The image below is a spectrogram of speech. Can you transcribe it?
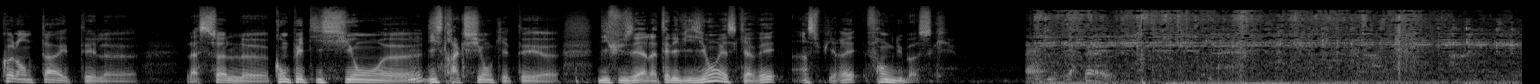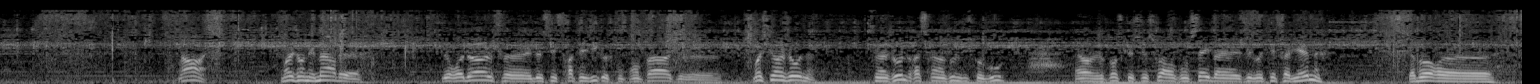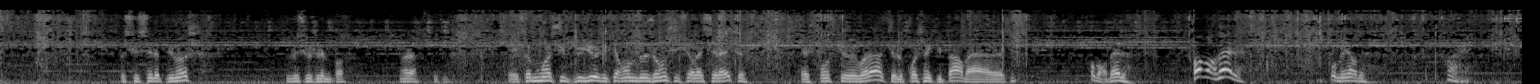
Colanta était le, la seule euh, compétition euh, Mmh. distraction qui était euh, diffusée à la télévision et ce qui avait inspiré Franck Dubosc. Non, moi j'en ai marre de, de Rodolphe euh, et de ses stratégies que je comprends pas. Je- Moi je suis un jaune. Je suis un jaune, je resterai un jaune jusqu'au bout. Alors je pense que ce soir au conseil, ben, je vais voter Fabienne. D'abord euh, parce que c'est la plus moche, parce que je l'aime pas. Voilà. Et comme moi je suis le plus vieux, j'ai 42 ans, je suis sur la sellette. Et je pense que voilà, que le prochain qui part, bah... euh, Oh bordel Oh bordel Oh merde Ouais.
